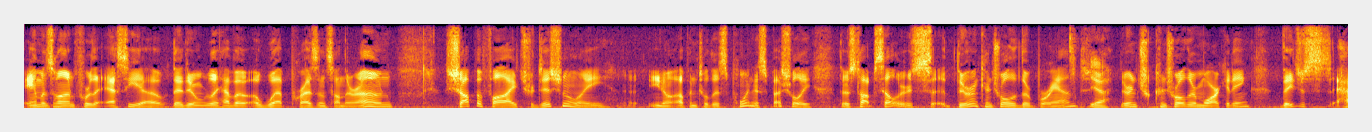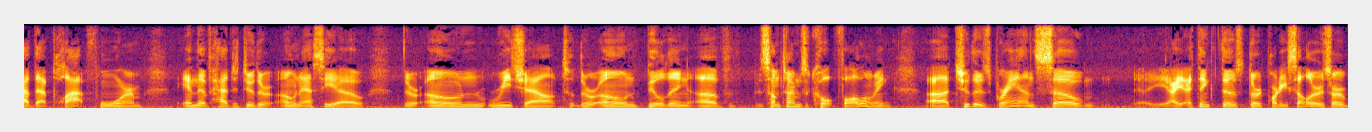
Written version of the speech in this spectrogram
Amazon for the SEO. They don't really have a, a, web presence on their own. Shopify traditionally, you know, up until this point, especially those top sellers, they're in control of their brand. Yeah, they're in tr- control of their marketing. They just have that platform, and they've had to do their own SEO their own reach out, their own building of sometimes a cult following uh, to those brands. So I, I, think those third party sellers are,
